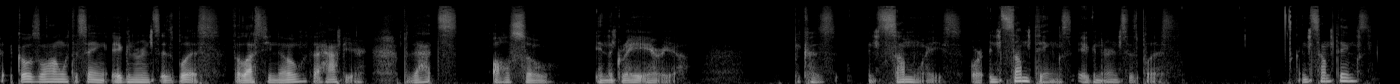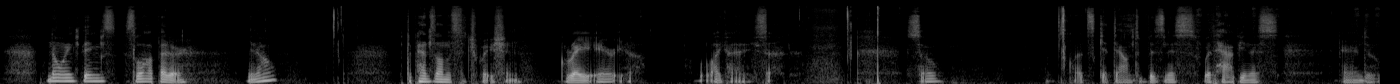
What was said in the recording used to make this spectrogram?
it goes along with the saying, ignorance is bliss. The less you know, the happier. But that's also in the gray area. Because in some ways, or in some things, ignorance is bliss. In some things, knowing things is a lot better. You know? It depends on the situation. Gray area, like I said. So, let's get down to business with happiness. And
